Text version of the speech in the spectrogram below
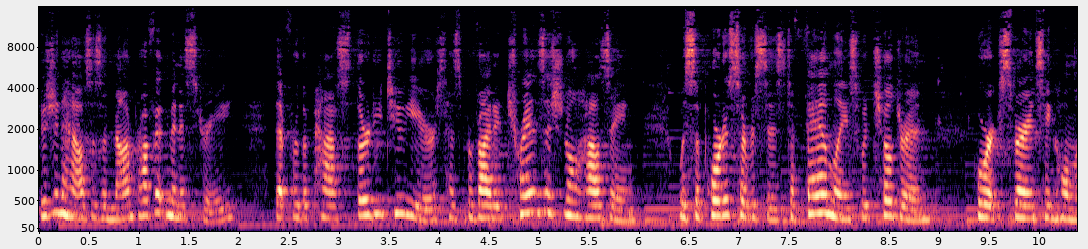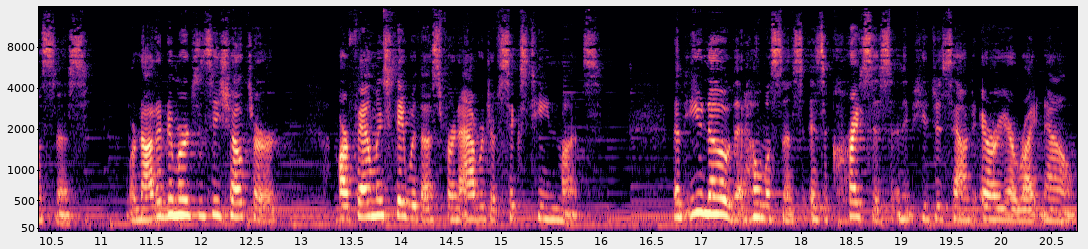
Vision House is a nonprofit ministry that for the past 32 years has provided transitional housing with supportive services to families with children who are experiencing homelessness. We're not an emergency shelter. Our families stay with us for an average of 16 months. And you know that homelessness is a crisis in the Puget Sound area right now,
